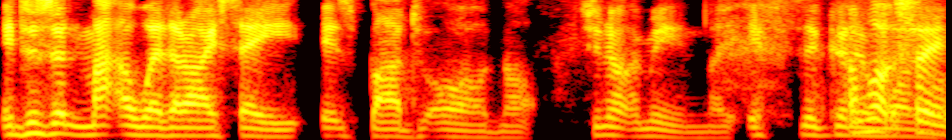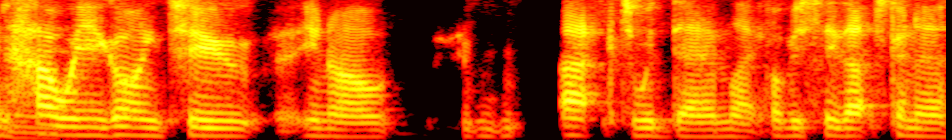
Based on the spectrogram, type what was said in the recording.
it doesn't matter whether I say it's bad or not. Do you know what I mean? Like, if they're gonna, I'm not saying do how are you going to, you know, act with them. Like, obviously, that's gonna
